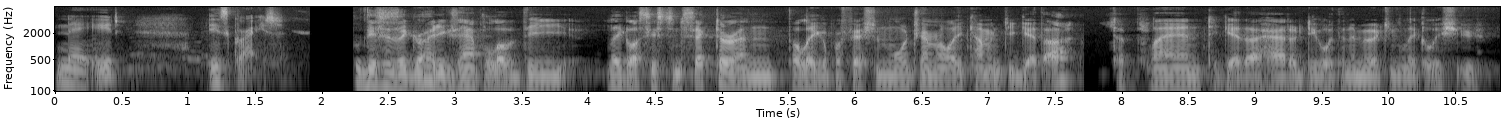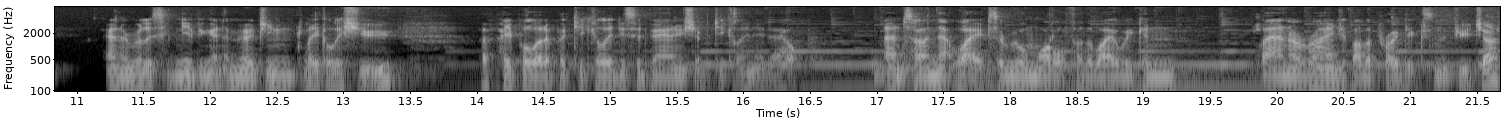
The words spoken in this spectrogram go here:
need is great. This is a great example of the legal assistance sector and the legal profession more generally coming together to plan together how to deal with an emerging legal issue and a really significant emerging legal issue of people that are particularly disadvantaged and particularly need help. And so, in that way, it's a real model for the way we can plan a range of other projects in the future.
